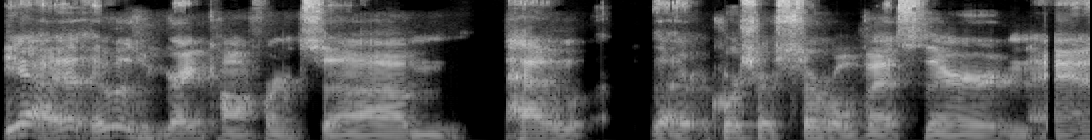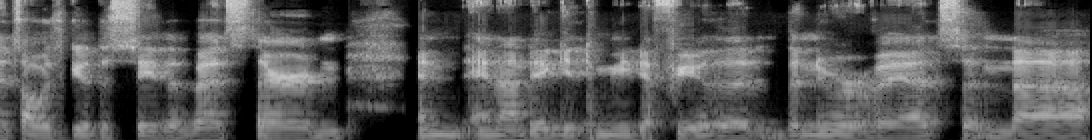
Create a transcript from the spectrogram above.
Yeah, it, it was a great conference. Um, had of course there's several vets there and, and it's always good to see the vets there and and and I did get to meet a few of the the newer vets and uh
